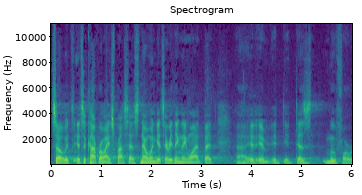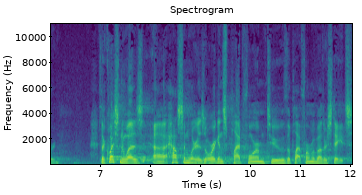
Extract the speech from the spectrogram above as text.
So it's, it's a compromise process. No one gets everything they want, but it, it, it, does move forward. The question was uh, how similar is Oregon's platform to the platform of other states?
